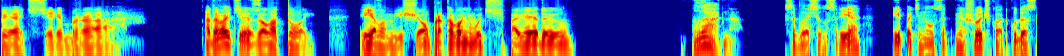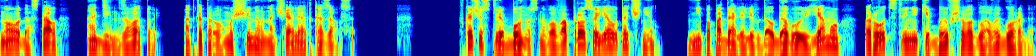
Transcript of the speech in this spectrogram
Пять серебра. А давайте золотой, и я вам еще про кого-нибудь поведаю. Ладно, согласился я и потянулся к мешочку, откуда снова достал один золотой, от которого мужчина вначале отказался. В качестве бонусного вопроса я уточнил, не попадали ли в долговую яму родственники бывшего главы города.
